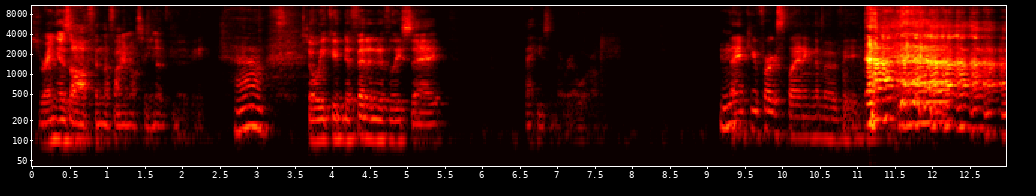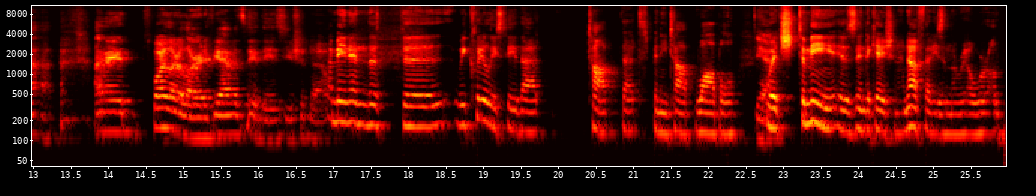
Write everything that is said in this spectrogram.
His ring is off in the final scene of the movie. Oh. So we could definitively say that he's in the real world. Mm. Thank you for explaining the movie. I mean, spoiler alert, if you haven't seen these, you should know. I mean, in the the we clearly see that top, that spinny top wobble, yeah. which to me is indication enough that he's in the real world,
